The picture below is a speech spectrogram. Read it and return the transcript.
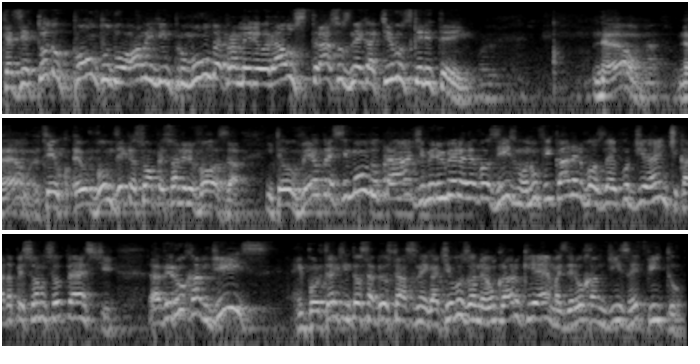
Quer dizer, todo ponto do homem vir para o mundo é para melhorar os traços negativos que ele tem. Não, não. Eu, tenho, eu vamos dizer que eu sou uma pessoa nervosa. Então eu venho para esse mundo para diminuir meu nervosismo, não ficar nervoso daí por diante, cada pessoa no seu teste. Raviruham diz, é importante então saber os traços negativos ou não? Claro que é, mas Raviruham diz, repito,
